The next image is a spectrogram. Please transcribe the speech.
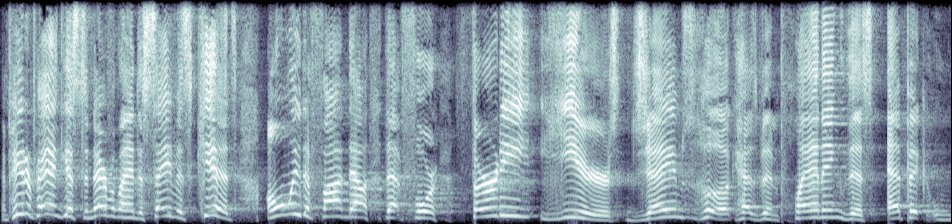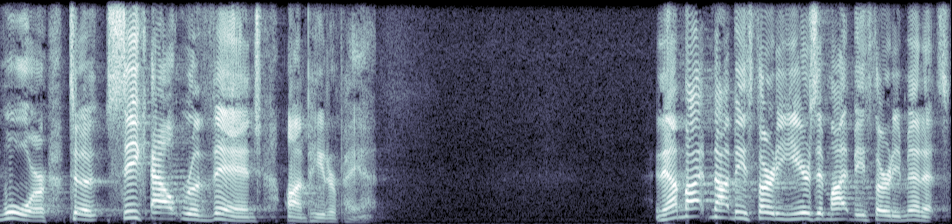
And Peter Pan gets to Neverland to save his kids, only to find out that for 30 years, James Hook has been planning this epic war to seek out revenge on Peter Pan. Now, it might not be 30 years, it might be 30 minutes,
